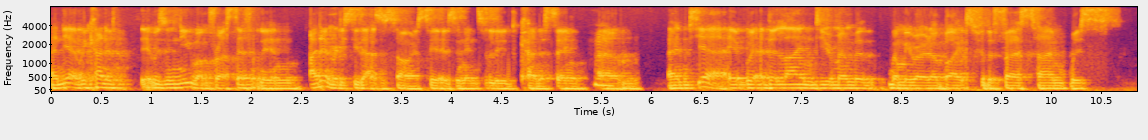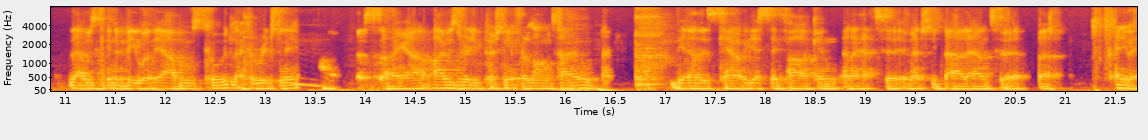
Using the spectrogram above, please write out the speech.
and yeah, we kind of it was a new one for us definitely, and I don't really see that as a song, I see it as an interlude kind of thing. Um, and yeah, it, the line, do you remember when we rode our bikes for the first time was that was going to be what the album was called, like originally, first starting out. I was really pushing it for a long time. The others came out with Yesterday Park, and, and I had to eventually bow down to it. But anyway,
